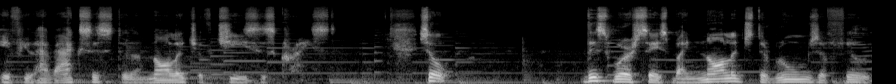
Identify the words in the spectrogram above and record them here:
if you have access to the knowledge of Jesus Christ. So, this verse says, By knowledge the rooms are filled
